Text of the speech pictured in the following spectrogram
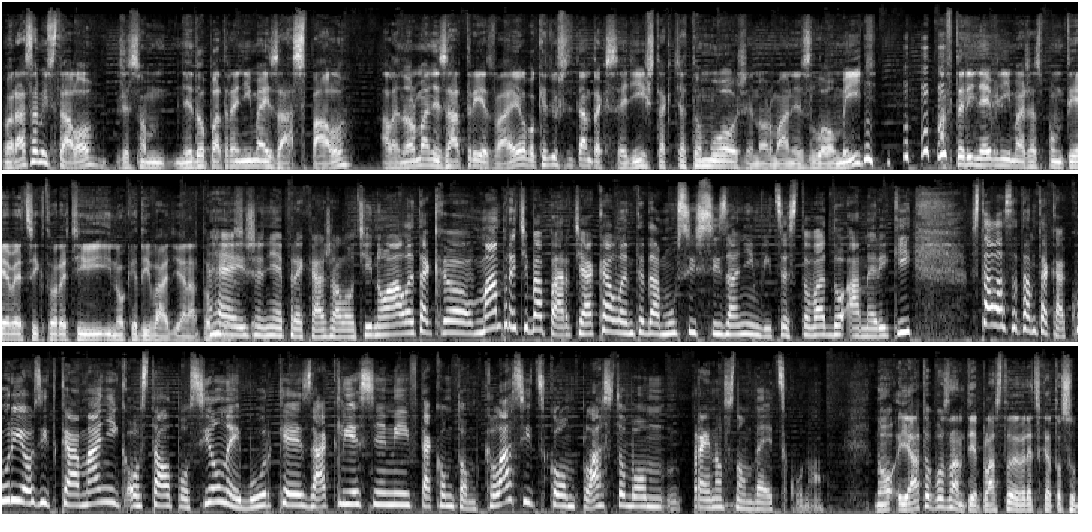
No raz sa mi stalo, že som nedopatrením aj zaspal, ale normálne zatriezva, hej? lebo keď už si tam tak sedíš, tak ťa to môže normálne zlomiť vtedy nevnímaš aspoň tie veci, ktoré ti inokedy vadia na tom Hej, mieste. že neprekážalo ti. No ale tak uh, mám pre teba parťaka, len teda musíš si za ním vycestovať do Ameriky. Stala sa tam taká kuriozitka, Maník ostal po silnej búrke zakliesnený v takom tom klasickom plastovom prenosnom vécku. No. No ja to poznám, tie plastové vrecka, to sú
